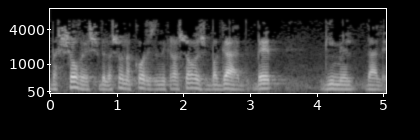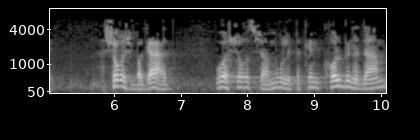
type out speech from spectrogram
בשורש, בלשון הקודש, זה נקרא שורש בגד, ב' ג' ד'. השורש בגד הוא השורש שאמור לתקן כל בן אדם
